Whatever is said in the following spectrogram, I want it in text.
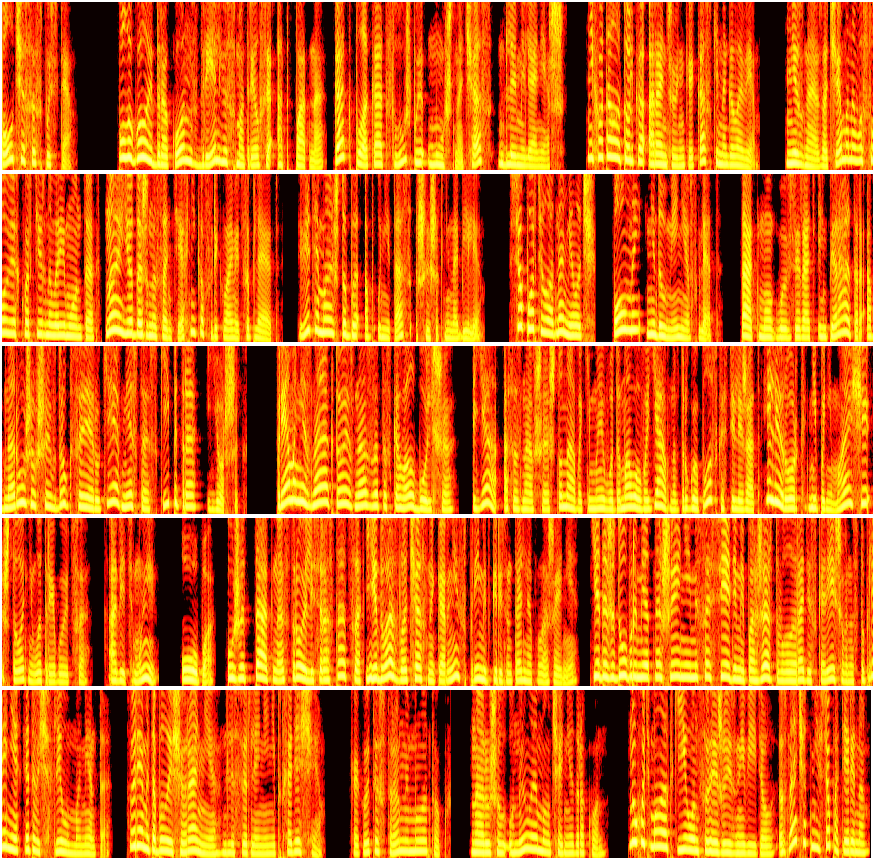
Полчаса спустя. Полуголый дракон с дрелью смотрелся отпадно, как плакат службы «Муж на час» для миллионерш. Не хватало только оранжевенькой каски на голове. Не знаю, зачем она в условиях квартирного ремонта, но ее даже на сантехников в рекламе цепляют. Видимо, чтобы об унитаз шишек не набили. Все портила одна мелочь – полный недоумение взгляд. Так мог бы взирать император, обнаруживший вдруг в своей руке вместо скипетра ёршик. Прямо не знаю, кто из нас затасковал больше. Я, осознавшая, что навыки моего домового явно в другой плоскости лежат, или Рорк, не понимающий, что от него требуется. А ведь мы, оба, уже так настроились расстаться, едва злочастный карниз примет горизонтальное положение. Я даже добрыми отношениями с соседями пожертвовала ради скорейшего наступления этого счастливого момента. Время-то было еще раннее, для сверления неподходящее. Какой-то странный молоток. Нарушил унылое молчание дракон. Ну, хоть молотки он в своей жизни видел, значит, не все потеряно.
